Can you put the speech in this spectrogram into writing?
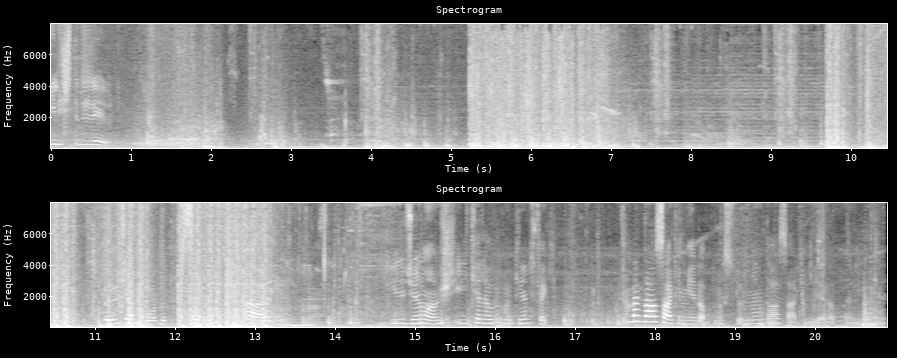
Geliştirir. Öleceğim bu arada sanırım. Aa öldüm. 7 canım varmış. İlkel hafif makine tüfek. Ben daha sakin bir yere atmak istiyorum. Ben daha sakin bir yere atlayayım yani.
